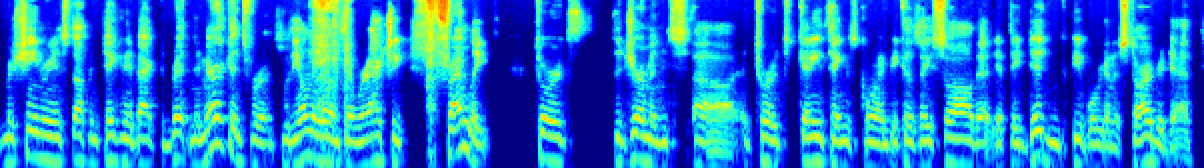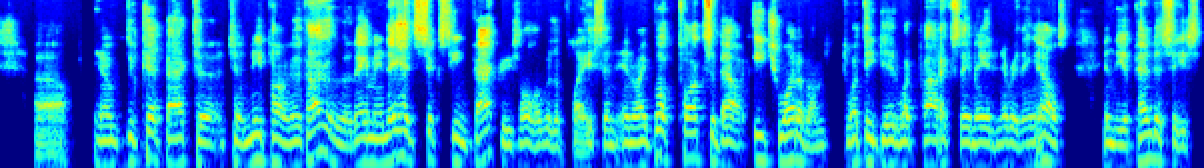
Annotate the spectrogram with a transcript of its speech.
machinery and stuff and taking it back to Britain. The Americans were, were the only ones that were actually friendly towards the Germans uh, towards getting things going because they saw that if they didn't, people were going to starve to death. Uh, you know, to get back to, to Nippon Kogaku, they, I mean, they had 16 factories all over the place. And, and my book talks about each one of them, what they did, what products they made, and everything else in the appendices.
